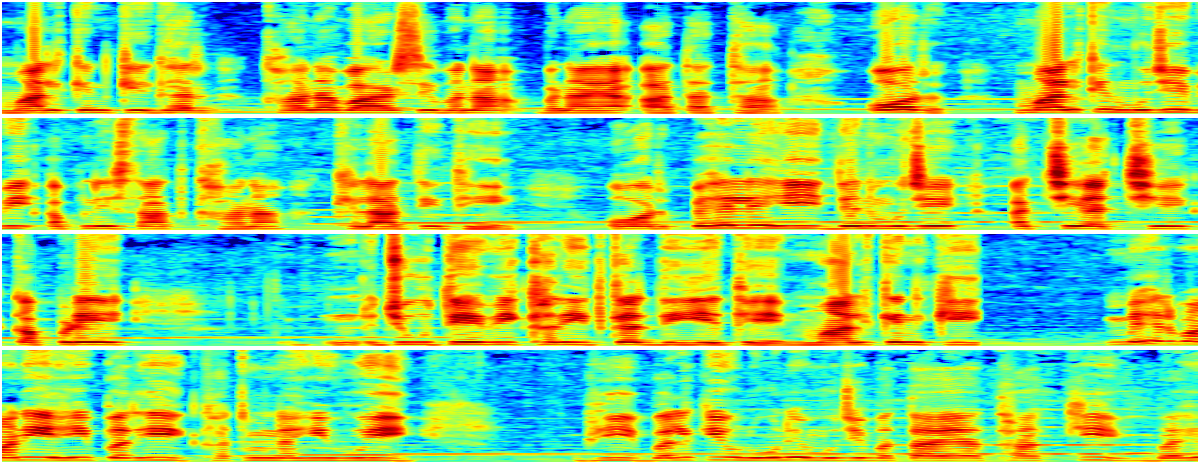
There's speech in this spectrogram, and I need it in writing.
मालकिन के घर खाना बाहर से बना, बनाया आता था और मालकिन मुझे भी अपने साथ खाना खिलाती थी और पहले ही दिन मुझे अच्छे अच्छे कपड़े, जूते भी खरीद कर दिए थे। मालकिन की मेहरबानी यहीं पर ही ख़त्म नहीं हुई भी, बल्कि उन्होंने मुझे बताया था कि वह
